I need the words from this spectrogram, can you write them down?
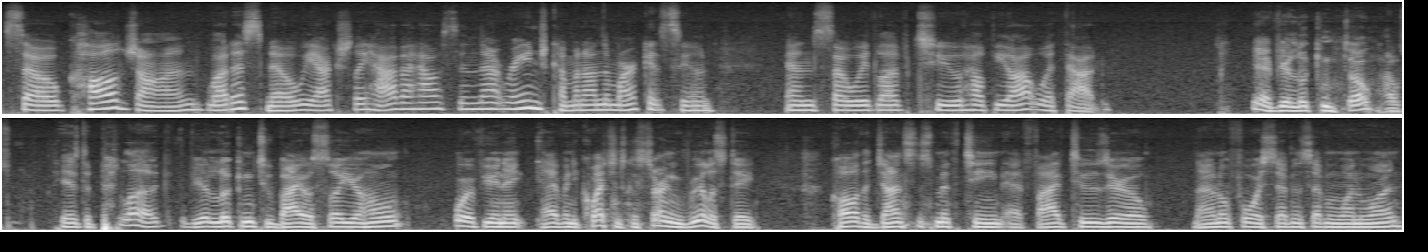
So call Jon, let us know. We actually have a house in that range coming on the market soon. And so we'd love to help you out with that. Yeah, if you're looking, so I was, here's the plug. If you're looking to buy or sell your home, or if you have any questions concerning real estate, call the Johnson Smith team at 520 904 7711.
